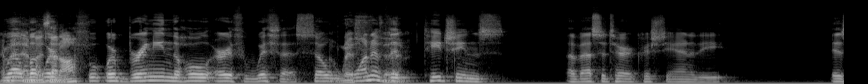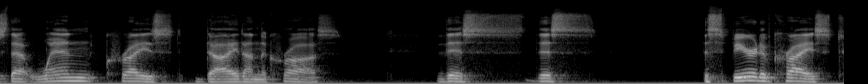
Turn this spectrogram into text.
Am well, I, but we're, off? we're bringing the whole earth with us. So with one of the, the teachings of esoteric Christianity is that when Christ died on the cross, this this the spirit of Christ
